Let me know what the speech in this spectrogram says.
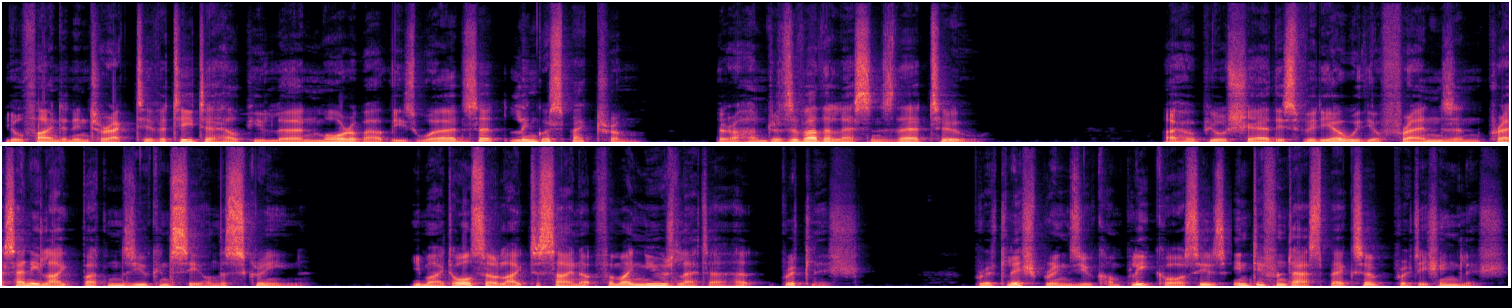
You'll find an interactivity to help you learn more about these words at Linguaspectrum. There are hundreds of other lessons there too. I hope you'll share this video with your friends and press any like buttons you can see on the screen. You might also like to sign up for my newsletter at Britlish. Britlish brings you complete courses in different aspects of British English.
